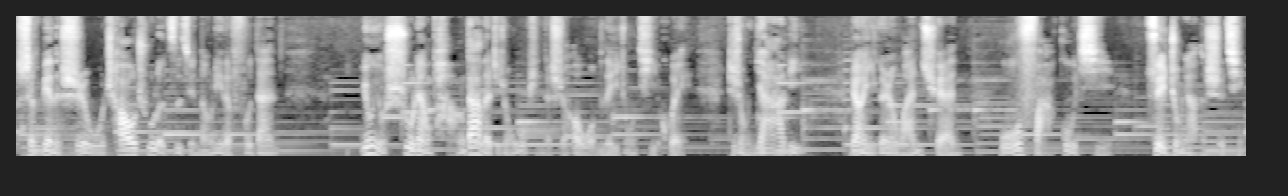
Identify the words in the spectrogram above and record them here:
身边的事物超出了自己能力的负担，拥有数量庞大的这种物品的时候，我们的一种体会，这种压力。让一个人完全无法顾及最重要的事情。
